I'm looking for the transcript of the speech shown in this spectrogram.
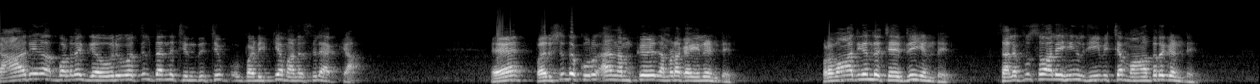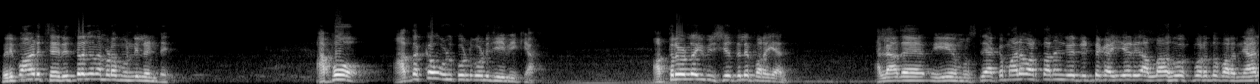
കാര്യം വളരെ ഗൗരവത്തിൽ തന്നെ ചിന്തിച്ച് പഠിക്കുക മനസ്സിലാക്കുക. ഏ പരിശുദ്ധ ഖുർആൻ നമുക്ക് നമ്മുടെ കയ്യിലുണ്ട്. പ്രവാചകന്റെ ചര്യയുണ്ട് സലഫു സ്വാലിഹ്യങ്ങൾ ജീവിച്ച മാതൃക ഉണ്ട് ഒരുപാട് ചരിത്രങ്ങൾ നമ്മുടെ മുന്നിലുണ്ട്. അപ്പോ അതൊക്കെ ഉൾക്കൊണ്ടുകൊണ്ട് ജീവിക്കാം. അത്രയുള്ള ഈ വിഷയത്തിൽ പറയാൻ. അല്ലാതെ ഈ മുസ്ലിയാക്കന്മാരെ വർത്തമാനം കേട്ടിട്ട് കയ്യേറി അള്ളാഹു അക്ബർ എന്ന് പറഞ്ഞാൽ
